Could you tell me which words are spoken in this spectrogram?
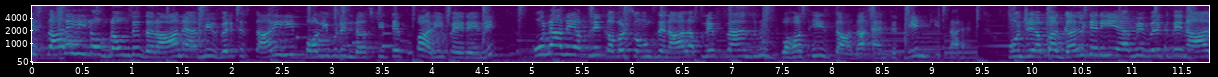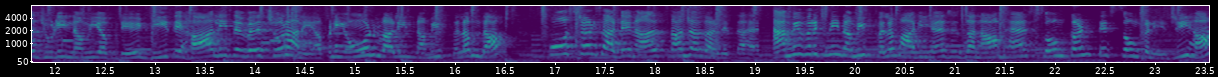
ਇਸ ਸਾਰੇ ਹੀ ਲੋਕਡਾਊਨ ਦੇ ਦੌਰਾਨ ਐਮੀ ਵਿਰਕ ਸਾਰੀ ਹੀ ਬਾਲੀਵੁੱਡ ਇੰਡਸਟਰੀ ਤੇ ਭਾਰੀ ਪੈ ਰਹੇ ਨੇ। ਉਹਨਾਂ ਨੇ ਆਪਣੇ ਕਵਰ Songs ਦੇ ਨਾਲ ਆਪਣੇ ਫੈਨਸ ਨੂੰ ਬਹੁਤ ਹੀ ਜ਼ਿਆਦਾ ਐਂਟਰਟੇਨ ਕੀਤਾ ਹੈ। ਹੁਣ ਜੇ ਆਪਾਂ ਗੱਲ ਕਰੀਏ ਐਮੀ ਵਿਰਕ ਦੇ ਨਾਲ ਜੁੜੀ ਨਵੀਂ ਅਪਡੇਟ ਦੀ, ਤੇ ਹਾਲ ਹੀ ਦੇ ਵਿੱਚ ਉਹਨਾਂ ਨੇ ਆਪਣੀ ਆਉਣ ਵਾਲੀ ਨਵੀਂ ਫਿਲਮ ਦਾ ਪੋਸਟਰ ਸਾਡੇ ਨਾਲ ਸਾਂਝਾ ਕਰ ਦਿੱਤਾ ਹੈ। ਐਮੀ ਵਿਰਕ ਦੀ ਨਵੀਂ ਫਿਲਮ ਆ ਰਹੀ ਹੈ ਜਿਸ ਦਾ ਨਾਮ ਹੈ ਸੌਂਕਣ ਤੇ ਸੌਂਕਣੇ। ਜੀ ਹਾਂ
